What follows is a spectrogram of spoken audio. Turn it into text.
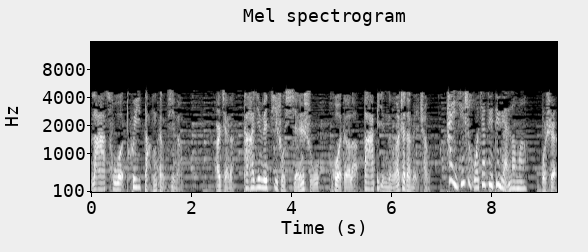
拉搓推挡等技能。而且呢，他还因为技术娴熟，获得了“八臂哪吒”的美称。他已经是国家队队员了吗？不是，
